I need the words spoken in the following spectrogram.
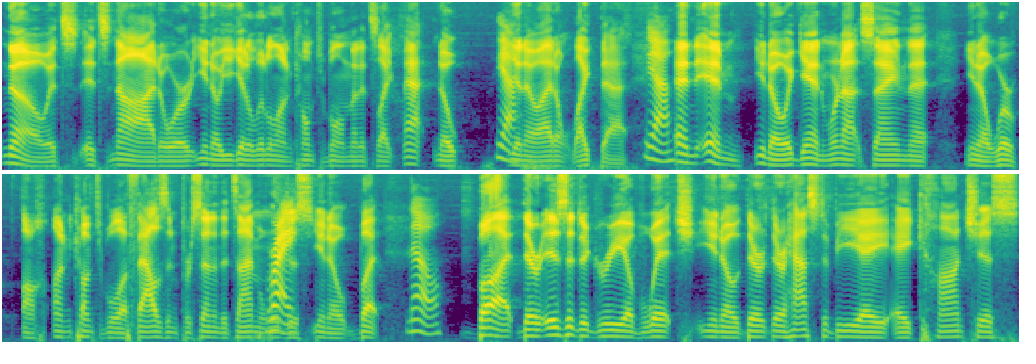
no it's it's not or you know you get a little uncomfortable and then it's like ah, nope Yeah. you know i don't like that Yeah. and and you know again we're not saying that you know we're uh, uncomfortable a thousand percent of the time and Right. we're just you know but no. but there is a degree of which you know there there has to be a a conscious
